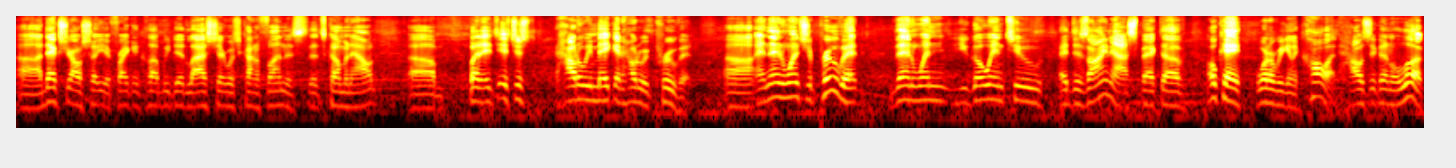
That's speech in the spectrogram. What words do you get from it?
Uh, next year I'll show you a Franken club we did last year, which is kind of fun, it's, that's coming out. Um, but it, it's just how do we make it, how do we prove it? Uh, and then once you prove it, then when you go into a design aspect of, okay, what are we going to call it? How's it going to look?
